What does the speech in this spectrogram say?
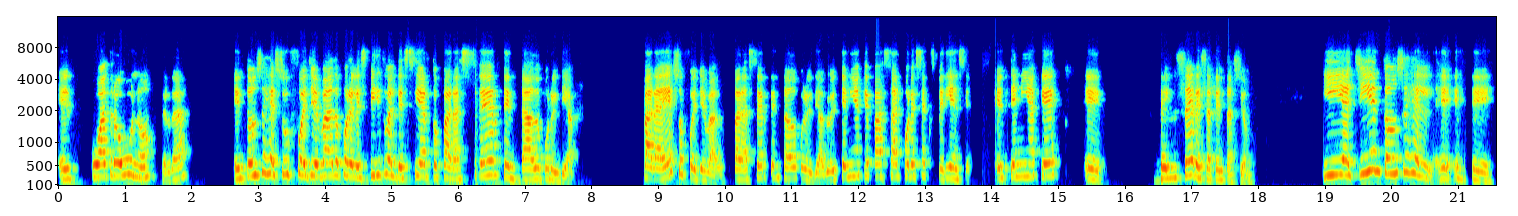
el 4.1, ¿verdad? Entonces Jesús fue llevado por el Espíritu al desierto para ser tentado por el diablo. Para eso fue llevado, para ser tentado por el diablo. Él tenía que pasar por esa experiencia. Él tenía que eh, vencer esa tentación. Y allí entonces el, eh, este,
